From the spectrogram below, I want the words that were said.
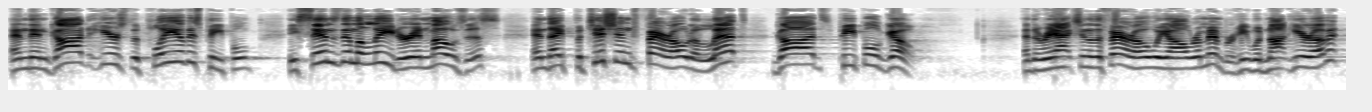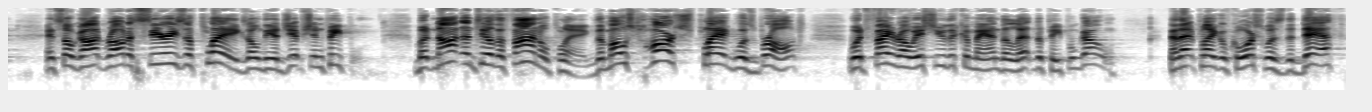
And then God hears the plea of his people. He sends them a leader in Moses, and they petitioned Pharaoh to let God's people go. And the reaction of the Pharaoh, we all remember. He would not hear of it. And so God brought a series of plagues on the Egyptian people. But not until the final plague, the most harsh plague, was brought, would Pharaoh issue the command to let the people go. Now, that plague, of course, was the death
